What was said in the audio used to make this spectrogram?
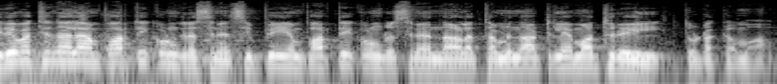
ഇരുപത്തിനാലാം പാർട്ടി കോൺഗ്രസിന് C P I M party കോൺഗ്രസിന് നാളെ തമിഴ്നാട്ടിലെ മധുരയിൽ തുടക്കമാവും.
